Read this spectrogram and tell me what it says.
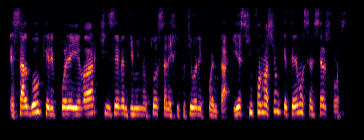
es algo que le puede llevar 15, 20 minutos al ejecutivo de cuenta, y es información que tenemos en Salesforce.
